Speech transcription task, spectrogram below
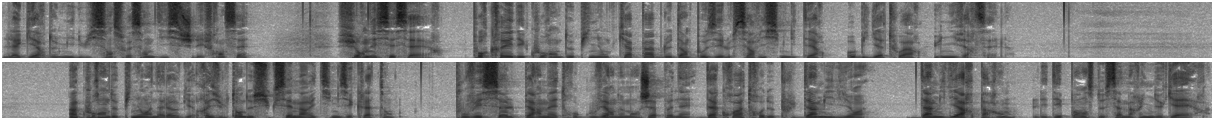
la guerre de 1870 chez les Français, furent nécessaires pour créer des courants d'opinion capables d'imposer le service militaire obligatoire universel. Un courant d'opinion analogue résultant de succès maritimes éclatants pouvait seul permettre au gouvernement japonais d'accroître de plus d'un milliard par an les dépenses de sa marine de guerre.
